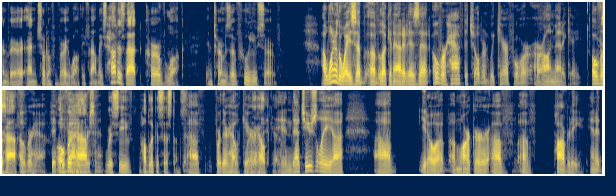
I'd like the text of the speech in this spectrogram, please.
and very and children from very wealthy families, how does that curve look in terms of who you serve? Uh, one of the ways of, of looking at it is that over half the children we care for are on Medicaid. Over So- half. Over half, 55%. Over half percent receive public assistance. uh, for their health care. their health care. And that's usually, uh, uh, you know, a, a marker of, of poverty. And it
